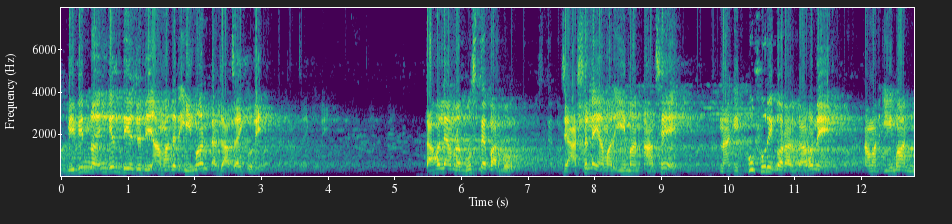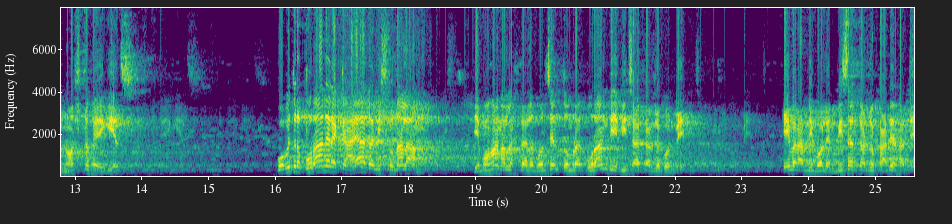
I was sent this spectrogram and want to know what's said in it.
বিভিন্ন অ্যাঙ্গেল দিয়ে যদি আমাদের ইমানটা যাচাই করি তাহলে আমরা বুঝতে পারব যে আসলে আমার ইমান আছে নাকি কুফুরি করার কারণে আমার ইমান নষ্ট হয়ে গিয়েছে। পবিত্র কোরআনের একটা আয়াত আমি শোনালাম যে মহান আল্লাহ তাআলা বলছেন, তোমরা কোরআন দিয়ে বিচার কার্য করবে। এবার আপনি বলেন, বিচার কার্য কাদের হাতে?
